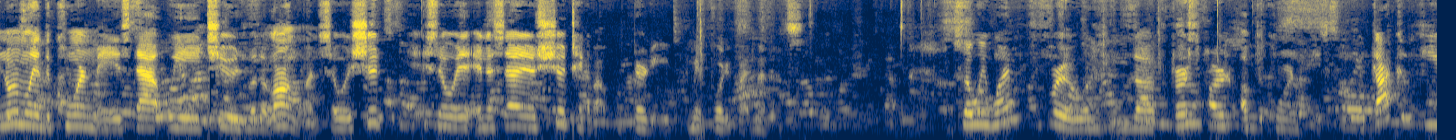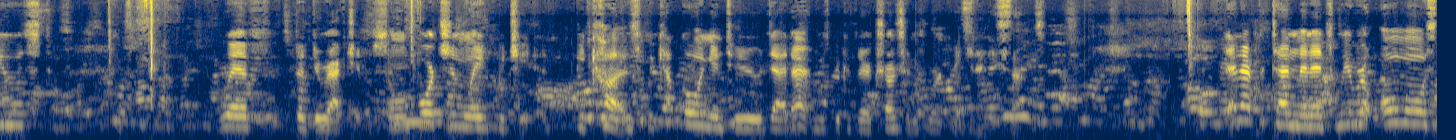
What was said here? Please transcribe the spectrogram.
Normally the corn maze that we choose was a long one, so it should, so it, in a set it should take about thirty, I mean forty-five minutes. So we went through the first part of the corn maze. Got confused with the directions, so unfortunately we cheated because we kept going into dead ends because the instructions weren't making any sense. After 10 minutes, we were almost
